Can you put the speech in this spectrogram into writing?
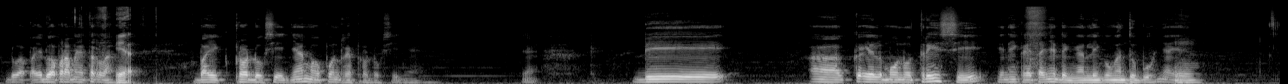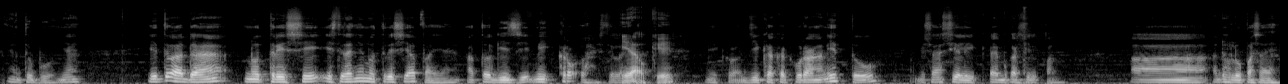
dua apa ya dua parameter lah. Ya. Baik produksinya maupun reproduksinya. Ya. Di eh, keilmu nutrisi ini kaitannya dengan lingkungan tubuhnya ya. Hmm. Yang tubuhnya itu ada nutrisi istilahnya nutrisi apa ya atau gizi mikro lah istilahnya Ya, oke. mikro. Jika kekurangan itu, misalnya silik, eh bukan silikon, Eh, aduh lupa saya,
